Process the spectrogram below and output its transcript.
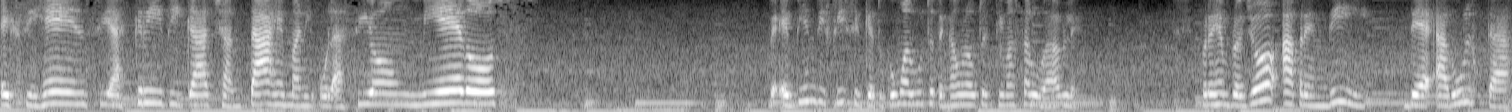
exigencias, críticas, chantajes, manipulación, miedos. Es bien difícil que tú como adulto tengas una autoestima saludable. Por ejemplo, yo aprendí de adulta,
